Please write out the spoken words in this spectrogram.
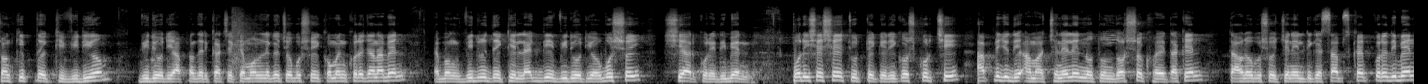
সংক্ষিপ্ত একটি ভিডিও। ভিডিওটি আপনাদের কাছে কেমন লেগেছে অবশ্যই কমেন্ট করে জানাবেন এবং ভিডিওতে একটি লাইক দিয়ে ভিডিওটি অবশ্যই শেয়ার করে দিবেন। পরিশেষে ছোট্টকে রিকোয়েস্ট করছি। আপনি যদি আমার চ্যানেলের নতুন দর্শক হয়ে থাকেন, তাহলে অবশ্যই চ্যানেলটিকে সাবস্ক্রাইব করে দিবেন।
